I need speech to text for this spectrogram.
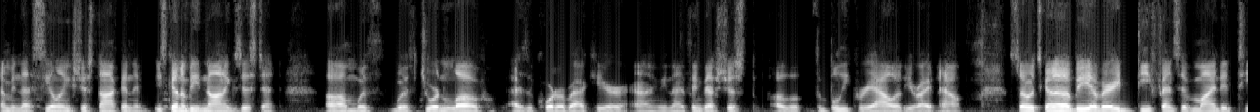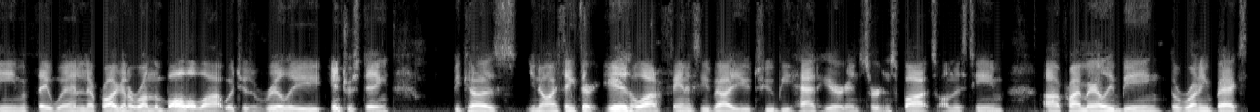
I mean that ceiling is just not gonna he's gonna be non-existent um, with with Jordan Love as a quarterback here. I mean, I think that's just a, the bleak reality right now. So it's going to be a very defensive minded team if they win, and they're probably going to run the ball a lot, which is really interesting because you know I think there is a lot of fantasy value to be had here in certain spots on this team, uh, primarily being the running backs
